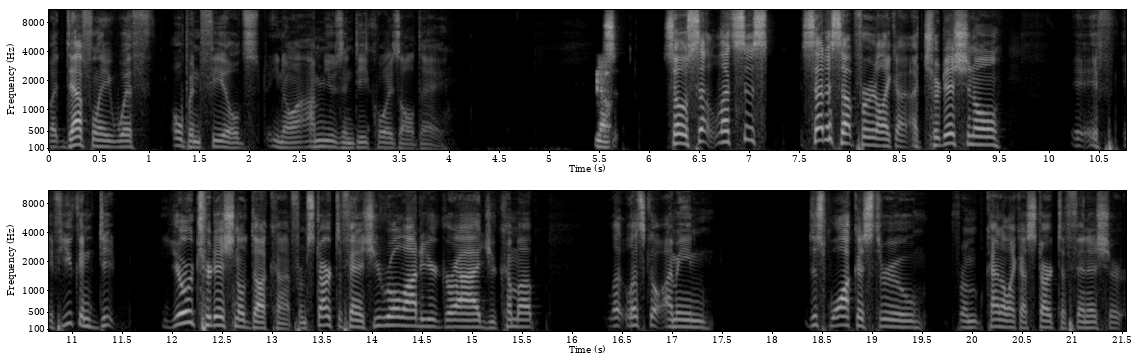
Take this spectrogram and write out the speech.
but definitely with open fields, you know, I'm using decoys all day. Yeah. So, so set, let's just set us up for like a, a traditional. If if you can do your traditional duck hunt from start to finish, you roll out of your garage, you come up. Let, let's go. I mean, just walk us through from kind of like a start to finish, or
